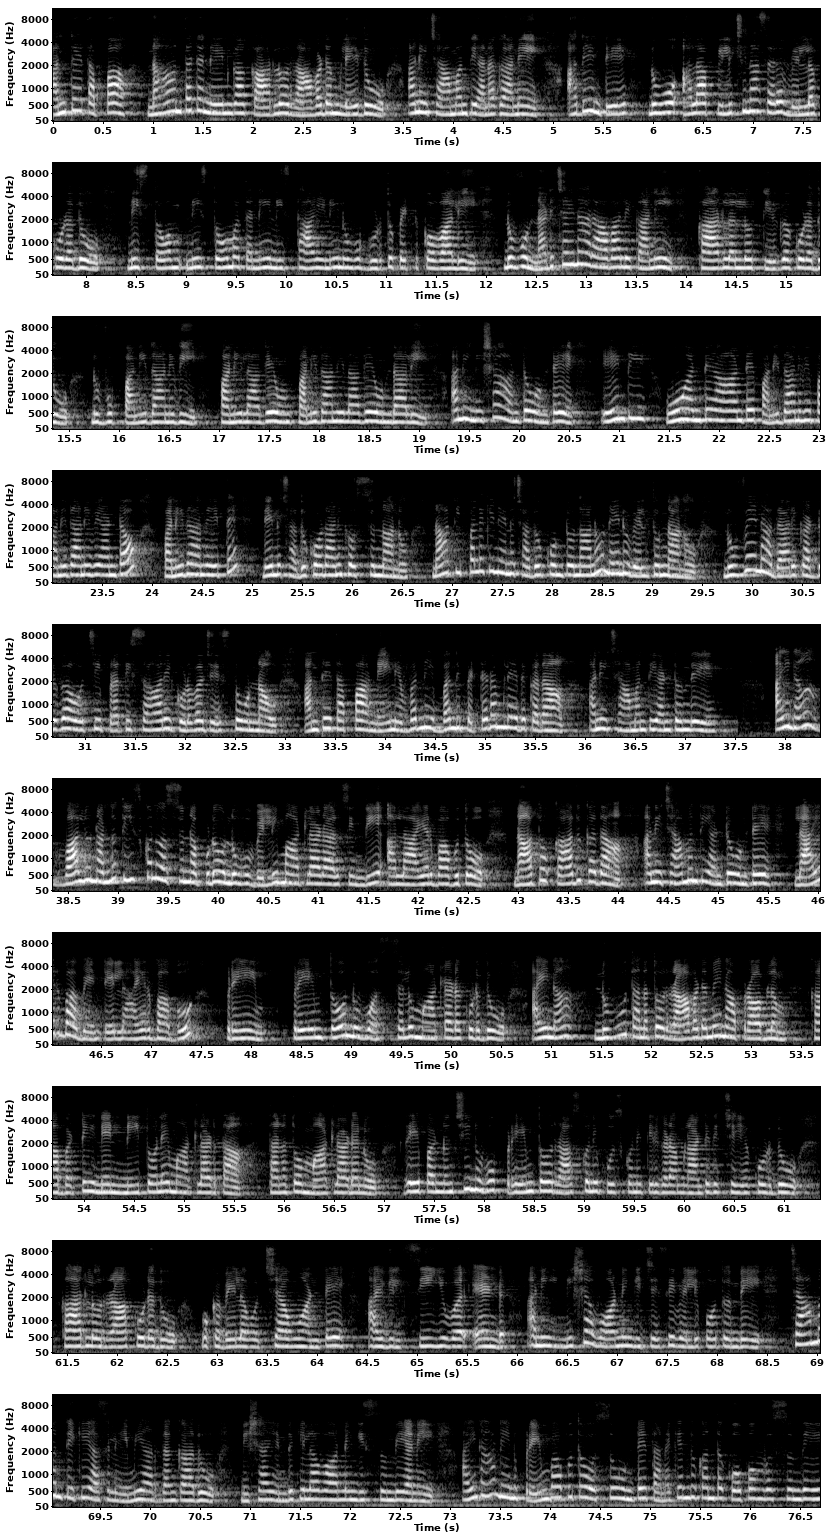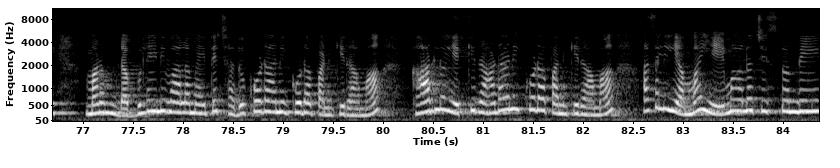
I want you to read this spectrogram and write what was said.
అంతే తప్ప నా అంతట నేనుగా కారులో రావడం లేదు అని చామంతి అనగానే అదేంటే నువ్వు అలా పిలిచినా సరే వెళ్ళకూడదు. నీ sto నీ స్తోమతని నీ స్థాయిని నువ్వు గుర్తు పెట్టుకోవాలి నువ్వు నడిచైనా రావాలి కానీ కార్లల్లో తిరగకూడదు. నువ్వు పనిదానివి పనిలాగే ఉం- పనిదానిలాగే ఉండాలి. అని నిషా అంటూ ఉంటే ఏంటి? ఊ అంటే ఆ అంటే పనిదానివి పనిదానివి అంటావు? పనిదాని అయితే నేను చదువుకోవడానికి వస్తున్నాను. నా తిప్పలకి నేను చదువుకుంటున్నాను నేను వెళ్తున్నాను. నువ్వే నా దారికి అడ్డుగా వచ్చి ప్రతిసారి గొడవ చేస్తూ ఉన్నావు. అంతే తప్ప నేనెవ్వరిని ఇబ్బంది పెట్టడం లేదు కదా? అని చామంతి అంటుంది. అయినా వాళ్ళు నన్ను తీసుకుని వస్తున్నప్పుడు నువ్వు వెళ్ళి మాట్లాడాల్సింది ఆ లాయర్ బాబుతో. నాతో కాదు కదా? అని చామంతి అంటూ ఉంటే లాయర్ బాబు ఏంటే? లాయర్ బాబు ప్రేమ్. ప్రేమ్తో నువ్వు అస్సలు మాట్లాడకూడదు. అయినా నువ్వు తనతో రావడమే నా ప్రాబ్లం. కాబట్టి నేను నీతోనే మాట్లాడతా. తనతో మాట్లాడను. రేపటి నుంచి నువ్వు ప్రేమతో రాసుకొని పూసుకొని తిరగడం లాంటిది చేయకూడదు. కార్లో రాకూడదు. ఒకవేళ వచ్చావు అంటే I will see your end అని నిషా వార్నింగ్ ఇచ్చేసి వెళ్ళిపోతుంది. చామంతికి అసలు ఏమీ అర్థం కాదు. నిష ఎందుకు ఇలా వార్నింగ్ ఇస్తుంది అని. అయినా నేను ప్రేమ్ బాబుతో వస్తూ ఉంటే తనకెందుకు అంత కోపం వస్తుంది? మనం డబ్బు లేని వాళ్ళమైతే చదువుకోవడానికి కూడా పనికిరామా? కారులో ఎక్కి రావడానికి కూడా పనికిరామా? అసలు ఈ అమ్మాయి ఏం ఆలోచిస్తుంది?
